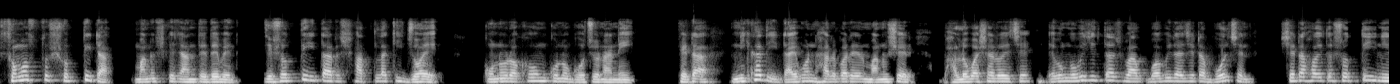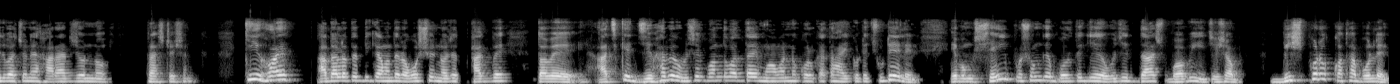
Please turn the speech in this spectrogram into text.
সমস্ত সত্যিটা মানুষকে জানতে দেবেন যে সত্যিই তার সাত লাখি জয়ে। কোনো রকম কোনো গোচনা নেই। সেটা নিখাদি ডায়মন্ড হারবারের মানুষের ভালোবাসা রয়েছে এবং অভিজিৎ দাস বা ববিরা যেটা বলছেন, সেটা হয়তো সত্যিই নির্বাচনে হারার জন্য ফ্রাস্ট্রেশন কি হয়? আদালতের দিকে আমাদের অবশ্যই নজর থাকবে। তবে আজকে যেভাবে অভিষেক বন্দ্যোপাধ্যায় মহামান্য কলকাতা হাইকোর্টে ছুটে এলেন এবং সেই প্রসঙ্গে বলতে গিয়ে অভিজিৎ দাস, ববি যেসব বিস্ফোরক কথা বললেন,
